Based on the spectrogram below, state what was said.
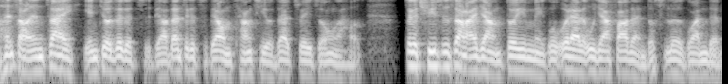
很少人在研究这个指标，但这个指标我们长期有在追踪了哈。这个趋势上来讲，对于美国未来的物价发展都是乐观的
